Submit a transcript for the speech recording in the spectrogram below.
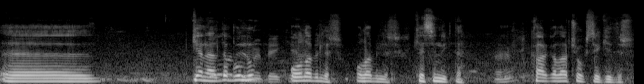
E, genelde Olabilir bunu olabilir, olabilir kesinlikle. Hı hı. Kargalar çok zekidir.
